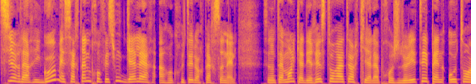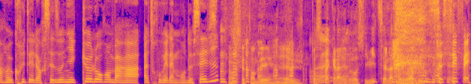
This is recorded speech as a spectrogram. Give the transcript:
attire l'arigot, mais certaines professions galèrent à recruter leur personnel. C'est notamment le cas des restaurateurs qui, à l'approche de l'été, peinent autant à recruter leurs saisonniers que Laurent Barra a trouvé l'amour de sa vie. On s'attendait. Euh, je pense Ouais. pas qu'elle arriverait aussi vite, celle-là. Ça c'est fait.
